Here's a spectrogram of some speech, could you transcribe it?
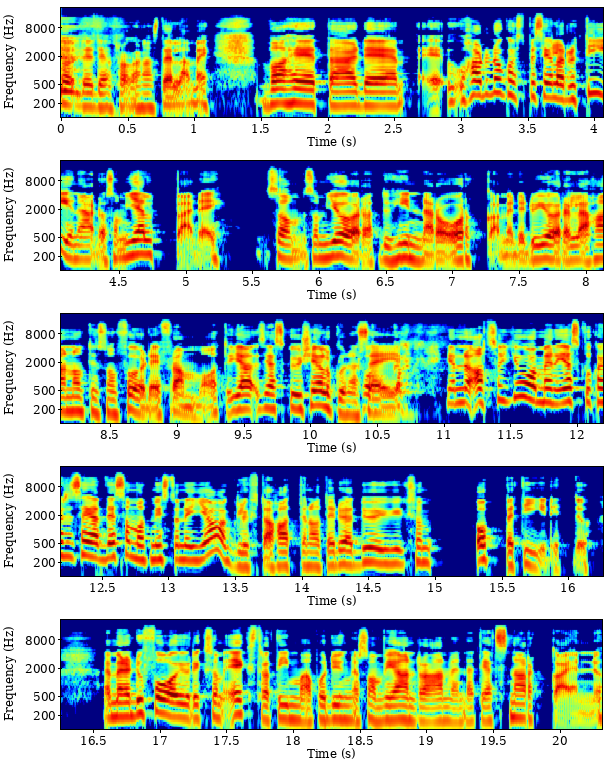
så det är den frågan han ställer mig. Vad heter det, har du några speciella rutiner då som hjälper dig? Som, som gör att du hinner och orkar med det du gör, eller har någonting som för dig framåt. Jag, jag skulle själv kunna Klockan. säga... Ja, alltså, ja, men jag skulle kanske säga att det som åtminstone jag lyfter hatten åt är att du är ju liksom uppe tidigt du. Jag menar, du får ju liksom extra timmar på dygnet som vi andra använder till att snarka ännu.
